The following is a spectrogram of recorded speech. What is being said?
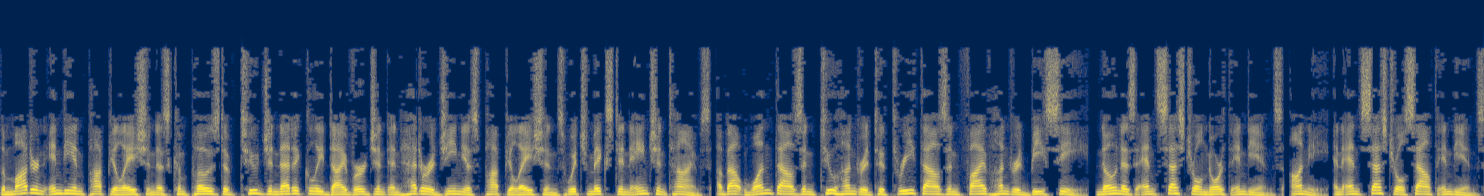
the modern Indian population is composed of two genetically divergent and heterogeneous populations which mixed in ancient times about 1200 to 3500 BC, known as ancestral North Indians and ancestral South Indians.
